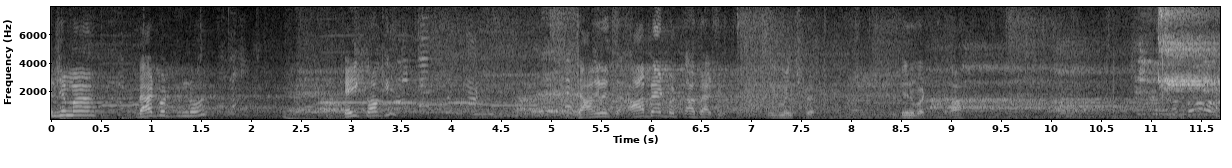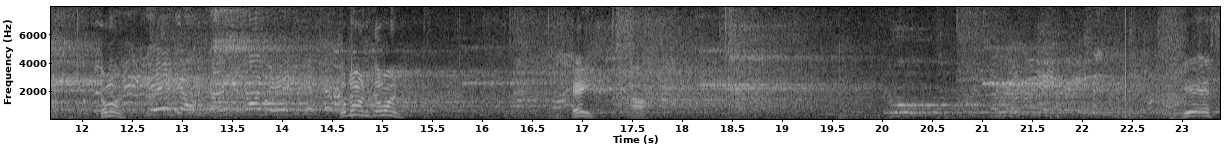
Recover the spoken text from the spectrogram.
మనిషమ్మా బ్యాట్ పట్టుకుంటూ ఎయ్ కాకి. జాగ్రత్త. ఆ బ్యాట్ పట్టు ఆ బ్యాట్. ఇది మంచి బ్యాట్. దీన్ని పట్టు. Come on come on come on ఏయ్ ఎస్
